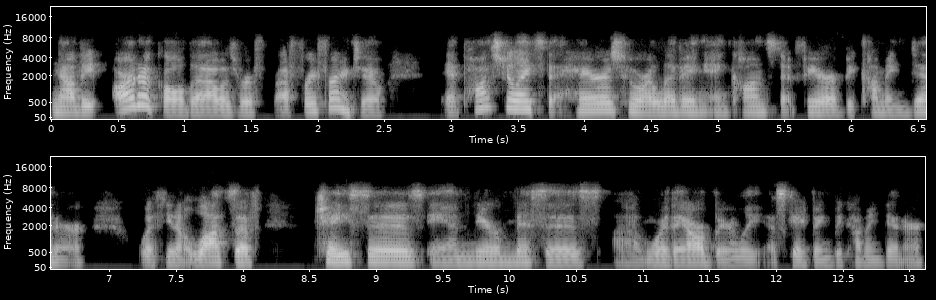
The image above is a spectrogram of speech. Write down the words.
Now, the article that I was uh, referring to, it postulates that hares who are living in constant fear of becoming dinner, with you know lots of chases and near misses uh, where they are barely escaping becoming dinner,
